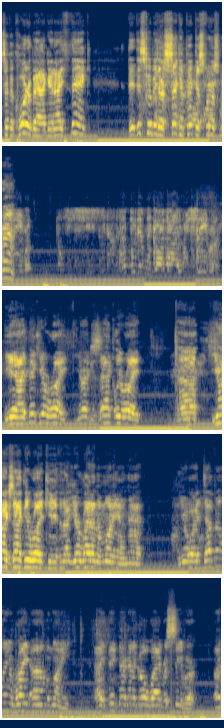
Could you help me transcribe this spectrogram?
took a quarterback, and I think th- this could be their second pick this first round. Yeah, I think you're right. You're exactly right. Uh, you're exactly right, Keith, you're right on the money on that. You are definitely right on the money. I think they're going to go wide receiver. I,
